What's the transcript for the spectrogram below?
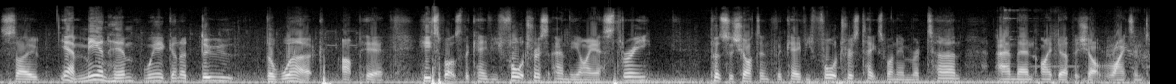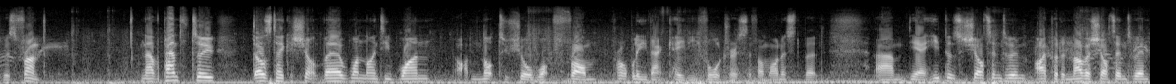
So, yeah, me and him, we're going to do the work up here. He spots the KV Fortress and the IS-3, puts a shot into the KV Fortress, takes one in return, and then I derp a shot right into his front. Now the Panther 2 does take a shot there, 191. I'm not too sure what from. Probably that KV Fortress, if I'm honest. But um, yeah, he puts a shot into him. I put another shot into him.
